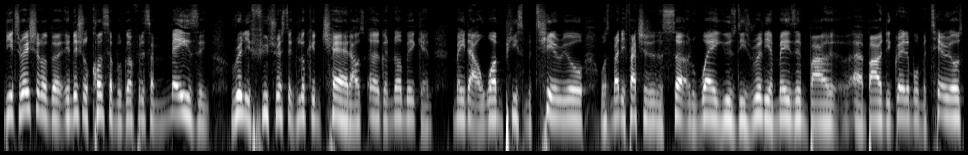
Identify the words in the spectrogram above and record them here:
the iteration of the initial concept would go for this amazing really futuristic looking chair that was ergonomic and made out of one piece material was manufactured in a certain way used these really amazing bio uh, biodegradable materials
